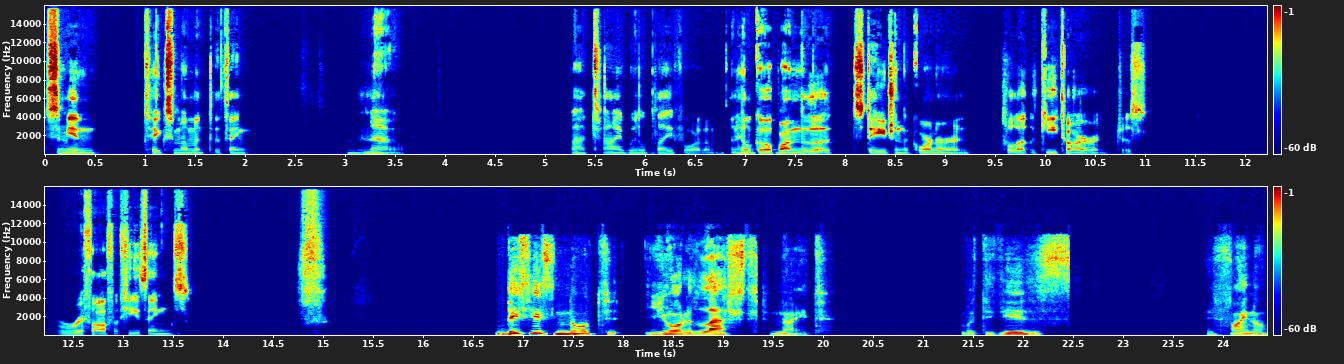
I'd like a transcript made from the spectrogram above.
Simeon takes a moment to think. No. But I will play for them. And he'll go up onto the stage in the corner and pull out the guitar and just riff off a few things. This is not your last night, but it is a final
